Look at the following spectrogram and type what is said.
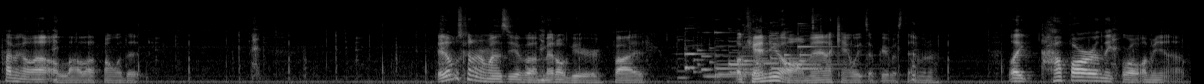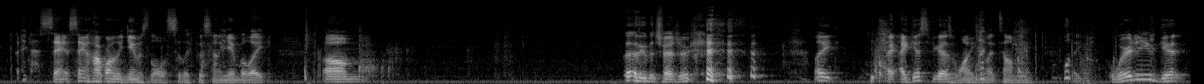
Having a lot a lot, a lot of fun with it. It almost kind of reminds me of uh, Metal Gear Five. Oh, can you? Oh man, I can't wait to upgrade my stamina. Like, how far in the well? I mean, uh, saying saying how far in the game is a little silly for this kind of game, but like, um, look at the treasure. like, I, I guess if you guys want, you can like tell me, like, where do you get?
